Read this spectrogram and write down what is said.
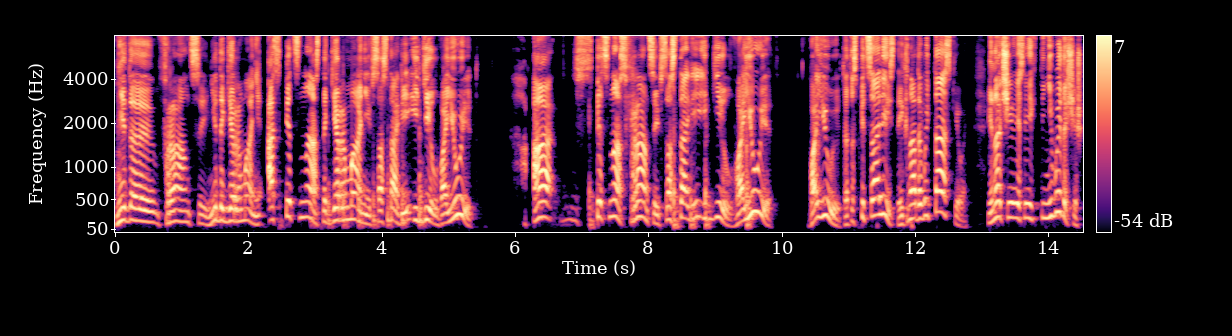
Не до Франции, не до Германии. А спецназ до Германии в составе ИГИЛ воюет. А спецназ Франции в составе ИГИЛ воюет воюют. Это специалисты, их надо вытаскивать. Иначе, если их ты не вытащишь,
